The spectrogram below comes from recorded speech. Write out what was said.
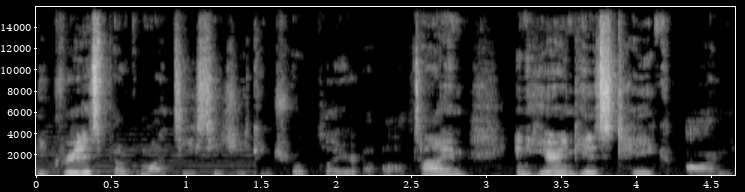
the greatest Pokemon TCG control player of all time, and hearing his take on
